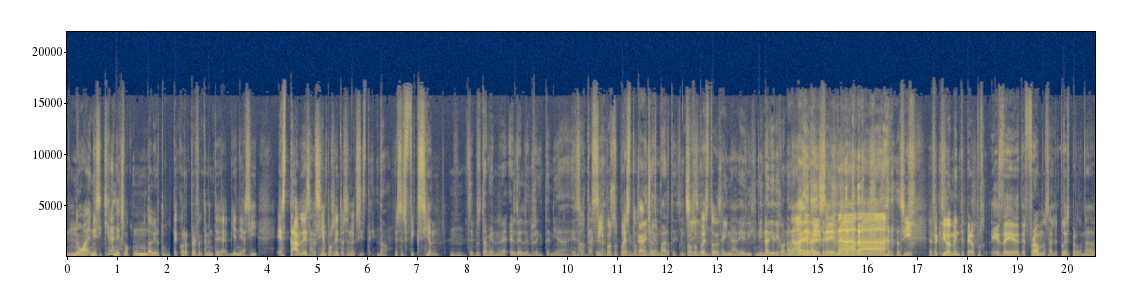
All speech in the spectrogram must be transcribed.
No hay- ni siquiera en Xbox un mundo abierto te corre perfectamente bien y así estables al 100%, eso no existe. No. Eso es ficción. Sí, pues también el del Ring tenía eso. Puta, o sí, por supuesto. En muchas partes. Por Sí. supuesto, o sea, y nadie dijo. Y nadie dijo nada. Nadie, Nadie- nadie dice se nada. Sí, efectivamente, pero pues es de, de From, o sea, le puedes perdonar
